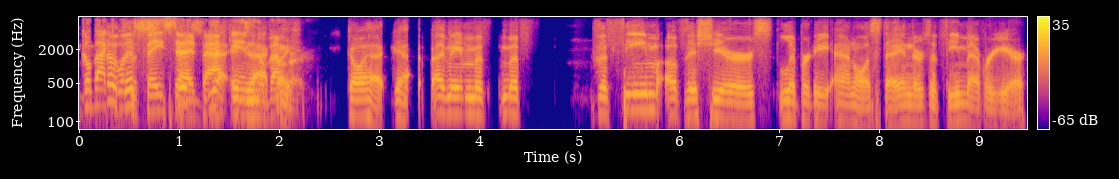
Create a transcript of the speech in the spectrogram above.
go back no, to what this- Maffei said this- back yeah, in exactly. November. Go ahead. Yeah. I mean, mf- mf- the theme of this year's Liberty Analyst Day, and there's a theme every year,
